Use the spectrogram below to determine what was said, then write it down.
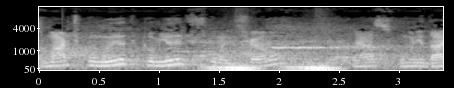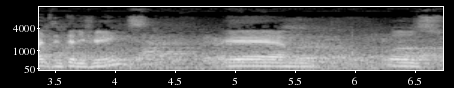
Smart Communities, como eles chamam, né, as comunidades inteligentes, é, os,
